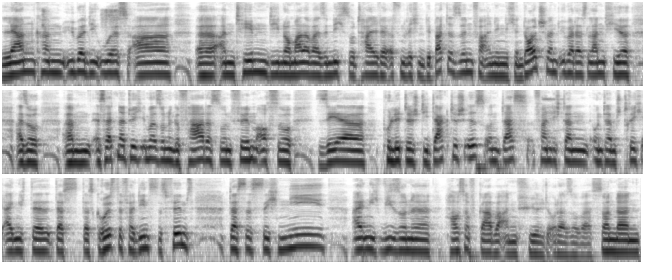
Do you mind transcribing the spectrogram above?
lernen kann über die USA äh, an Themen, die normalerweise nicht so Teil der öffentlichen Debatte sind, vor allen Dingen nicht in Deutschland über das Land hier. Also ähm, es hat natürlich immer so eine Gefahr, dass so ein Film auch so sehr politisch didaktisch ist und das fand ich dann unterm Strich eigentlich der, das, das größte Verdienst des Films, dass es sich nie eigentlich wie so eine Hausaufgabe anfühlt oder sowas, sondern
